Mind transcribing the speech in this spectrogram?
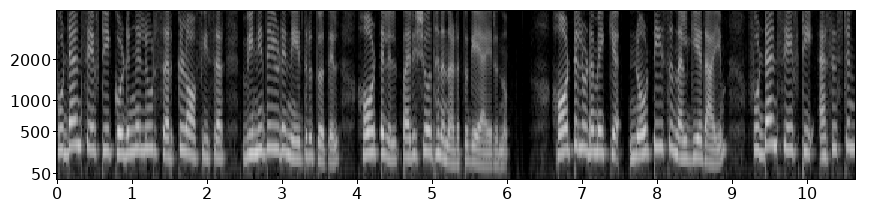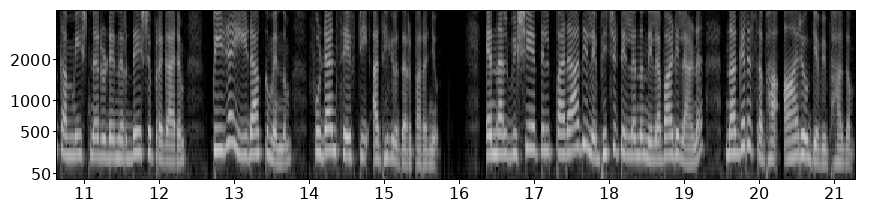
food and safety Kodungallur circle officer വിനിതയുടെ നേതൃത്വത്തിൽ ഹോട്ടലിൽ പരിശോധന നടത്തുകയായിരുന്നു. ഹോട്ടലുടമയ്ക്ക് നോട്ടീസ് നൽകിയതായും ഫുഡ് ആൻഡ് സേഫ്റ്റി അസിസ്റ്റന്റ് കമ്മീഷണറുടെ നിർദ്ദേശപ്രകാരം പിഴ ഈടാക്കുമെന്നും ഫുഡ് ആൻഡ് സേഫ്റ്റി അധികൃതർ പറഞ്ഞു. എന്നാൽ വിഷയത്തിൽ പരാതി ലഭിച്ചിട്ടില്ലെന്ന നിലപാടിലാണ് നഗരസഭ ആരോഗ്യ വിഭാഗം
